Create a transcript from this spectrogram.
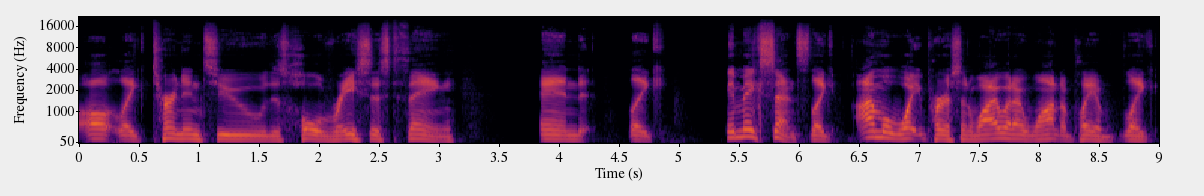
all like turned into this whole racist thing, and like it makes sense. Like I'm a white person, why would I want to play a like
